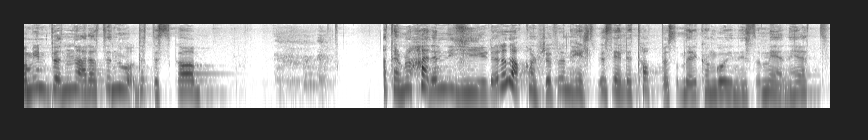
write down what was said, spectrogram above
Og min bønn er at noe av dette skal at det er noe Herren gir dere, da, kanskje for en helt spesiell etappe som dere kan gå inn i som menighet.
